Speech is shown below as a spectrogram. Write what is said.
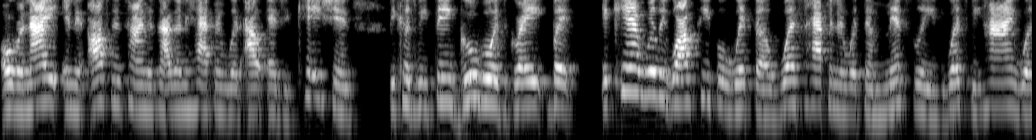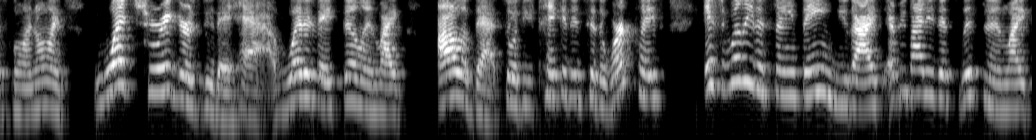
overnight and it oftentimes is not going to happen without education because we think google is great but it can't really walk people with the what's happening with them mentally, what's behind what's going on. What triggers do they have? What are they feeling like? All of that. So if you take it into the workplace, it's really the same thing, you guys. Everybody that's listening, like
